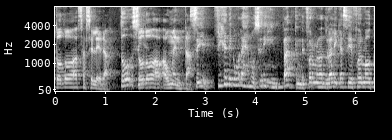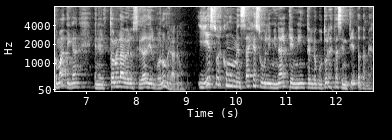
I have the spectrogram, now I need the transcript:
todo se acelera. Todo- sí. Todo aumenta. Sí, fíjate cómo las emociones impactan de forma natural y casi de forma automática en el tono, la velocidad y el volumen. Claro. Y eso es como un mensaje subliminal que mi interlocutor está sintiendo también.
